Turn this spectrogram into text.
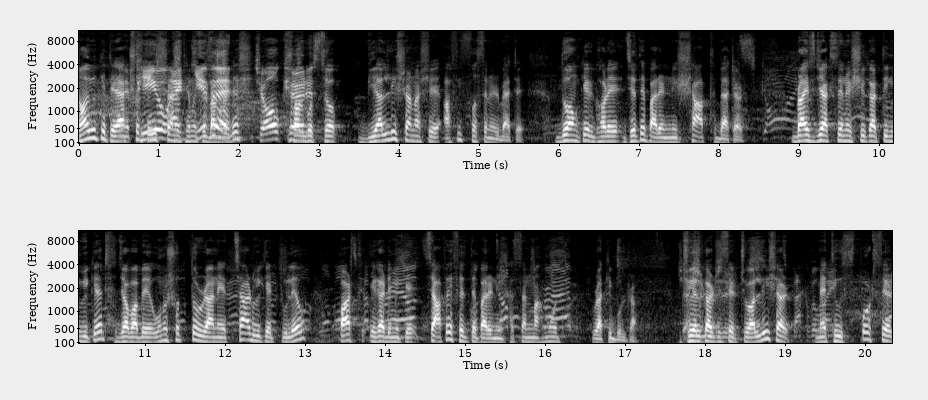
নয় উইকেটে একশো তেইশ রানে থেমেছে বাংলাদেশ। সর্বোচ্চ বিয়াল্লিশ রান আসে আফিফ হোসেনের ব্যাটে। দু অঙ্কের ঘরে যেতে পারেননি সাত ব্যাটার। ব্রাইস জ্যাকসনের শিকার তিন উইকেট, জবাবে উনসত্তর রানে চার উইকেট তুলেও পার্থ একাডেমিকে চাপে ফেলতে পারেনি হাসান মাহমুদ, রাকিবুলরা। জুয়েল কার্টিসের চুয়াল্লিশ আর ম্যাথিউ স্পোর্টসের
